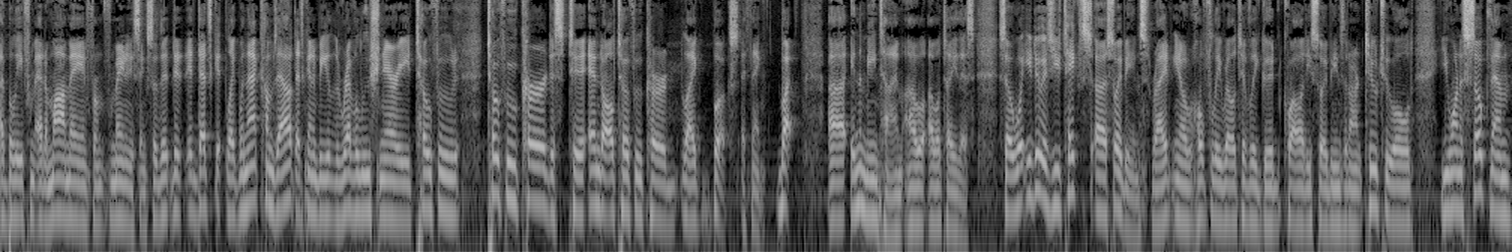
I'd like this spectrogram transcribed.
I believe from edamame and from from many of these things. So that, that that's like when that comes out, that's going to be the revolutionary tofu tofu curd to, to end all tofu curd like books, I think. But uh, in the meantime, I will, I will tell you this. So what you do is you take uh, soybeans, right? You know, hopefully relatively good quality soybeans that aren't too too old. You want to soak them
